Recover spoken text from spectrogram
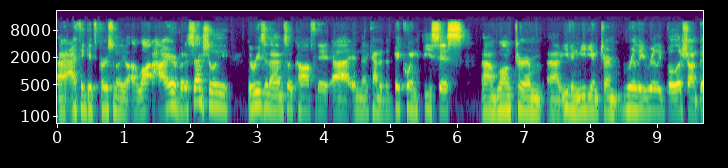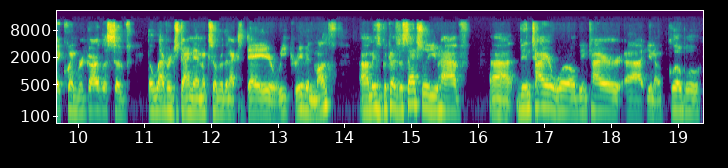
I think it's personally a lot higher, but essentially the reason I'm so confident uh, in the kind of the Bitcoin thesis, um, long term, uh, even medium term, really really bullish on Bitcoin, regardless of the leverage dynamics over the next day or week or even month, um, is because essentially you have uh, the entire world, the entire uh, you know global,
